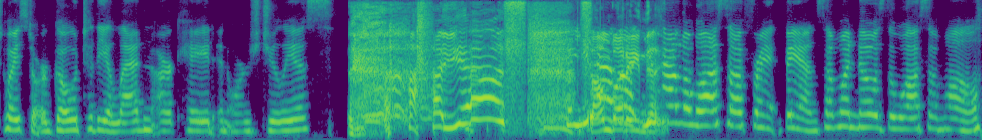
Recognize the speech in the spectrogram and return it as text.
toy store, go to the Aladdin arcade in Orange Julius? yes. So you Somebody have a, you have a Wausau fan. Someone knows the Wausau Mall.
